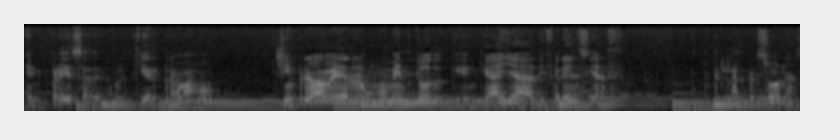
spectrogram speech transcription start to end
empresa, de cualquier trabajo, siempre va a haber un momento en que haya diferencias entre las personas.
